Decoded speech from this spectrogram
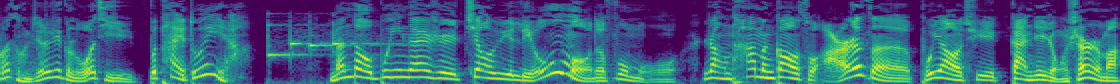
我怎么觉得这个逻辑不太对呀？难道不应该是教育刘某的父母，让他们告诉儿子不要去干这种事儿吗？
